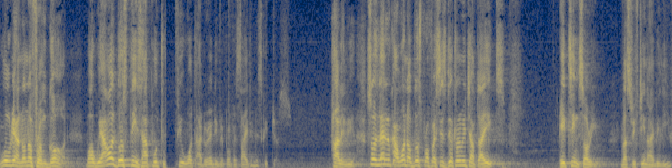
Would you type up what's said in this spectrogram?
glory and honor from God. But where all those things happened to fulfill what had already been prophesied in the scriptures. Hallelujah. So let's look at one of those prophecies, Deuteronomy chapter 8. 18, sorry. Verse 15, I believe.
